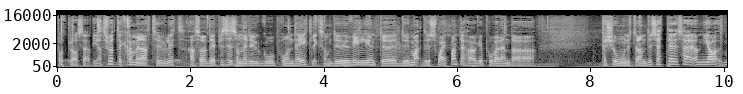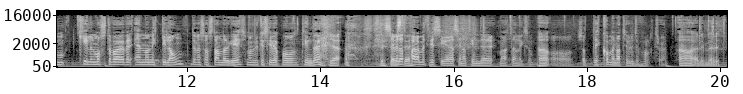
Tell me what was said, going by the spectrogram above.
på ett bra sätt. Jag tror att det kommer naturligt. Alltså, det är precis som när du går på en dejt. Liksom. Du vill ju inte, du, du swipar inte höger på varenda person utan du sätter så här, ja, killen måste vara över 1,90 lång. Det är en sån standardgrej som man brukar skriva på Tinder. Ja, Det är väl att det. parametrisera sina Tinder-möten liksom. Ja. Och, så att det kommer naturligt för folk tror jag. Ja, det är möjligt.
